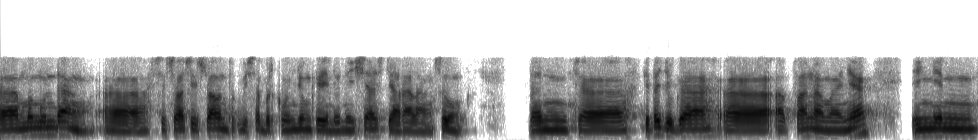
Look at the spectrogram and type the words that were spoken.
uh, mengundang siswa-siswa untuk bisa berkunjung ke Indonesia secara langsung. Dan kita juga apa namanya ingin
